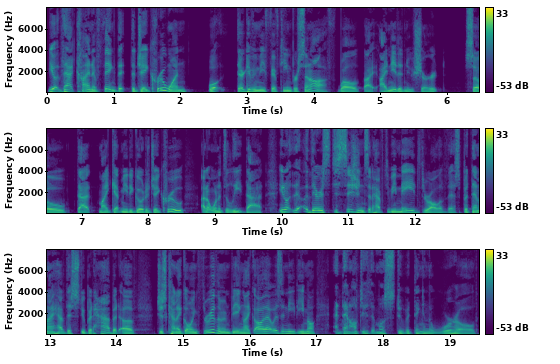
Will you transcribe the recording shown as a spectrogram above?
you know, that kind of thing. The, the J. Crew one, well, they're giving me 15% off. Well, I, I need a new shirt. So that might get me to go to J. Crew. I don't want to delete that. You know, th- there's decisions that have to be made through all of this. But then I have this stupid habit of just kind of going through them and being like, oh, that was a neat email. And then I'll do the most stupid thing in the world.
